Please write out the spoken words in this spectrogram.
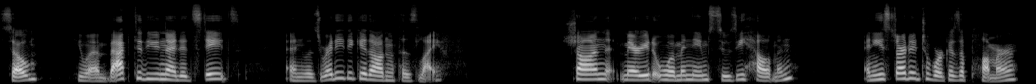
So, he went back to the United States and was ready to get on with his life. Shawn married a woman named Susie Hellman, and he started to work as a plumber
